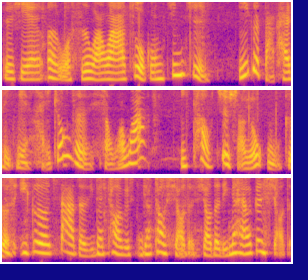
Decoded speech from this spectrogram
这些俄罗斯娃娃做工精致，一个打开里面还装着小娃娃。一套至少有五个，就是一个大的里面套一个，要套小的，小的里面还要更小的，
